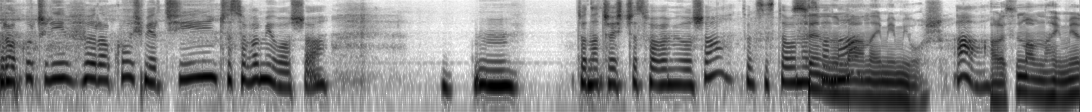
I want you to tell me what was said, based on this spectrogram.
roku, czyli w roku śmierci Czesława Miłosza. Mm, To na cześć Czesława Miłosza? Tak została Syn nazwana? ma na imię Miłosz. A, Ale syn mam na imię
